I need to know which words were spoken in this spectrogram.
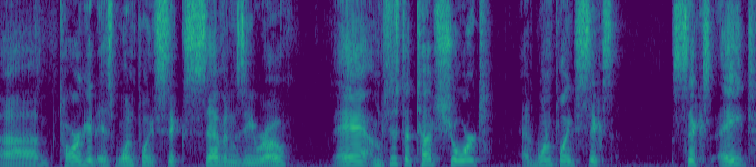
um, target is 1.670. And I'm just a touch short at 1.668,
